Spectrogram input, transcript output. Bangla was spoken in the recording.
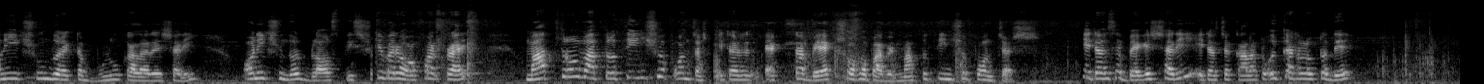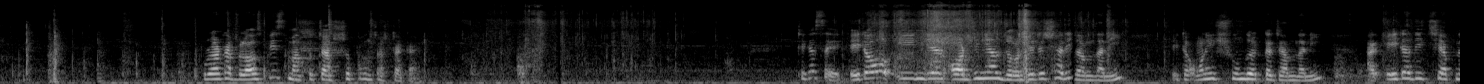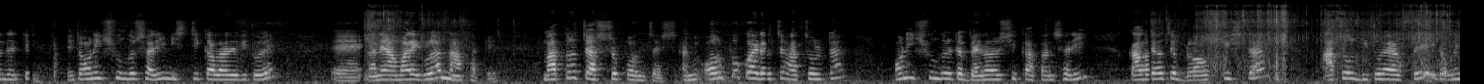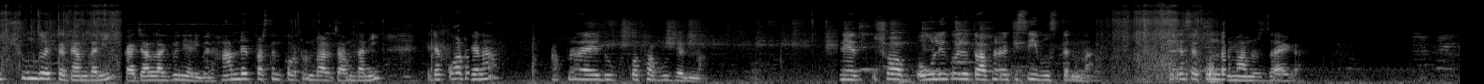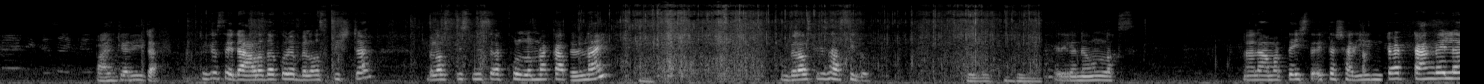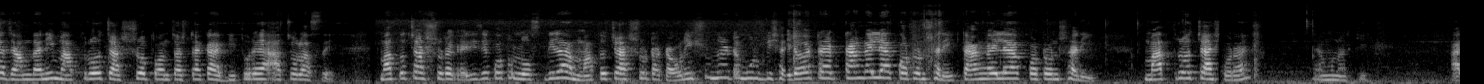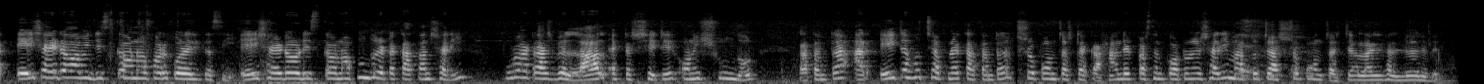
অনেক সুন্দর একটা ব্লু কালারের শাড়ি, অনেক সুন্দর ব্লাউজ পিস একেবারে অফার প্রাইস মাত্র মাত্র তিনশো পঞ্চাশ। এটার একটা ব্যাগ সহ পাবেন, মাত্র তিনশো পঞ্চাশ। এটা হচ্ছে ব্যাগের শাড়ি, এটা হচ্ছে কালারটা ওই ক্যাটালগটা দে। পুরাটা ব্লাউজ পিস মাত্র চারশো পঞ্চাশ টাকায়। ঠিক আছে? এটাও ইন্ডিয়ান অরিজিনাল জর্জেটের শাড়ি, জামদানি। এটা অনেক সুন্দর একটা জামদানি। আর এটা দিচ্ছি আপনাদেরকে। এটা অনেক সুন্দর শাড়ি, মিষ্টি কালারের ভিতরে। মানে আমার এগুলা না থাকে। মাত্র চারশো পঞ্চাশ। আমি অল্প কয়টা হচ্ছে আঁচলটা। অনেক সুন্দর একটা বেনারসি কাতান শাড়ি। কালারটা হচ্ছে ব্লাউজ পিসটা। আঁচল ভিতরে আছে। এটা অনেক সুন্দর একটা জামদানি। যার লাগবে, নিয়ে নেবেন। হান্ড্রেড পার্সেন্ট কটন বা জামদানি। এটা কটন না আপনারা এই কথা বুঝেন না। সব ওগুলি করলে তো আপনারা কিছুই বুঝতেন না। ঠিক আছে কোনটা মানুষ জায়গা? পাইকারি। এটা। ঠিক আছে এটা আলাদা করে ব্লাউজ পিসটা। ব্লাউজ পিস মিস আর খুললাম না কাপড় নাই। ব্লাউজ পিস আসছিল এখানে লাগছে। নাহলে আমার তো এই- একটা শাড়ি এটা টাঙ্গাইলা জামদানি মাত্র চারশো পঞ্চাশ টাকা ভিতরে আঁচল আছে। মাত্র চারশো টাকা। এই যে কত লস দিলাম মাত্র চারশো টাকা। অনেক সুন্দর একটা মুরব্বী শাড়ি। এটাও একটা টাঙ্গাইলা কটন শাড়ি। টাঙ্গাইলা কটন শাড়ি। মাত্র চাষ করা এমন আর কি। আর এই শাড়িটাও আমি ডিসকাউন্ট অফার করে দিতেছি। এই শাড়িটাও ডিসকাউন্ট সুন্দর একটা কাতান শাড়ি। পুরাটা আসবে লাল একটা সেটের অনেক সুন্দর কাতানটা। আর এইটা হচ্ছে আপনার কাতানটা চারশো পঞ্চাশ টাকা। হান্ড্রেড পার্সেন্ট কটনের শাড়ি, মাত্র চারশো পঞ্চাশ। যা লাগে খালি লয়ে নেবেন।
